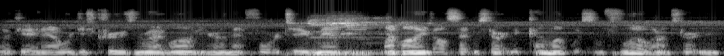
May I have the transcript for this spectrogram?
Okay, now we're just cruising right along here on that 4 2, man. My mind's all of a sudden starting to come up with some flow, and I'm starting to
